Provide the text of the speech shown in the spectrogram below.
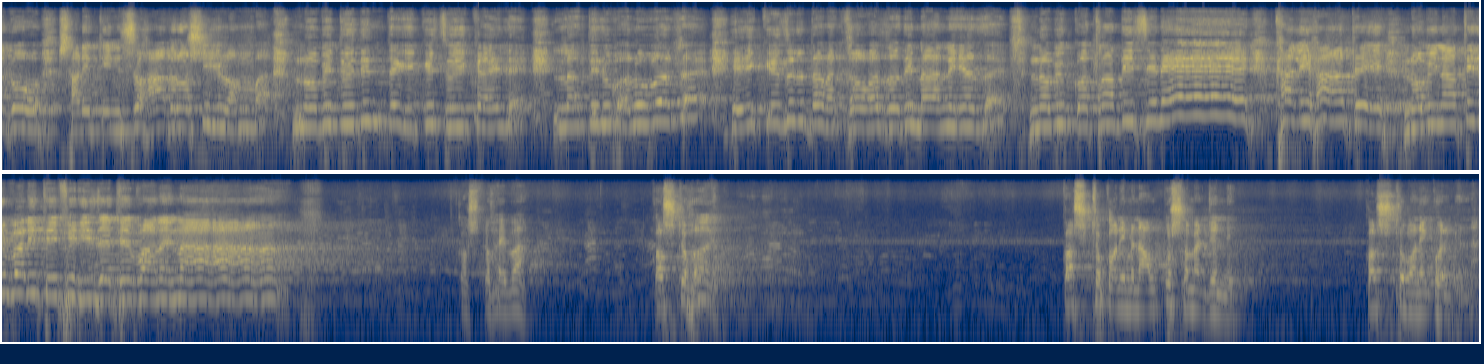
গো, সাড়ে তিনশো হাত রশি লম্বা। নবী দুই দিন থেকে কিছুই খাই নেয় লাতির ভালোবাসায় এই খেজুর দানা খাওয়া যদি না নিয়ে যায়, নবী কথা দিছে রে খালি হাতে। নবী নাতির বাড়িতে ফিরে যেতে পারে না। কষ্ট হয় বা? কষ্ট হয়? কষ্ট করবেন অল্প সময়ের জন্যে। কষ্ট মনে করবেন না।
